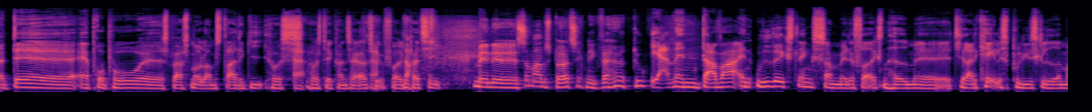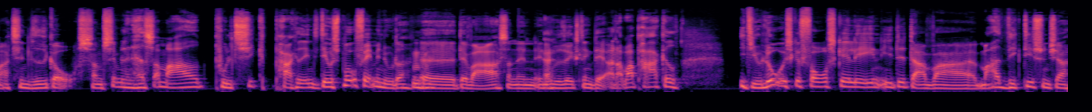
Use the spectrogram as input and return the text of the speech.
Og det er apropos øh, spørgsmål om strategi hos, ja. hos det konservative ja. Folkeparti. Men øh, så meget om spørgeteknik. Hvad hørte du? Ja, men der var en udveksling, som Mette Frederiksen havde med de radikales politiske leder, Martin Lidegaard, som simpelthen havde så meget politik pakket ind. Det er jo små fem minutter, mm-hmm. øh, det var sådan en, en ja. udveksling der, og der var pakket ideologiske forskelle ind i det. Der var meget vigtige, synes jeg,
